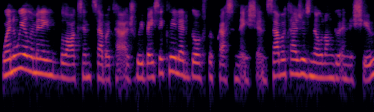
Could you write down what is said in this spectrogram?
when we eliminate blocks and sabotage, we basically let go of procrastination. Sabotage is no longer an issue,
